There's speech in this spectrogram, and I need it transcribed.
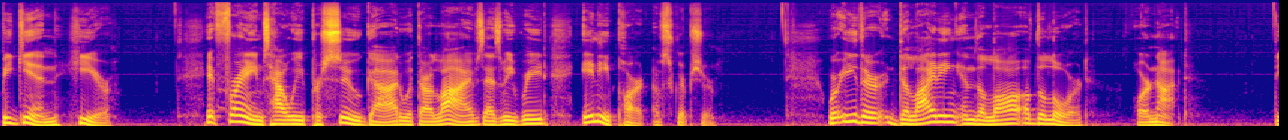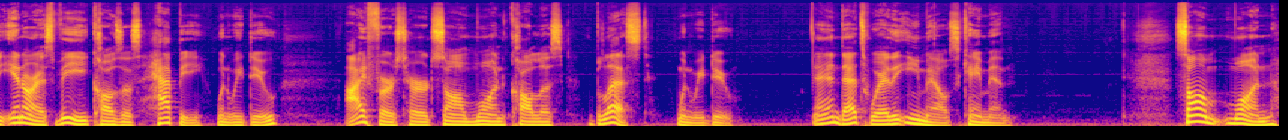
begin here. It frames how we pursue God with our lives as we read any part of Scripture. We're either delighting in the law of the Lord or not. The NRSV calls us happy when we do. I first heard Psalm 1 call us blessed when we do. And that's where the emails came in. Psalm 1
